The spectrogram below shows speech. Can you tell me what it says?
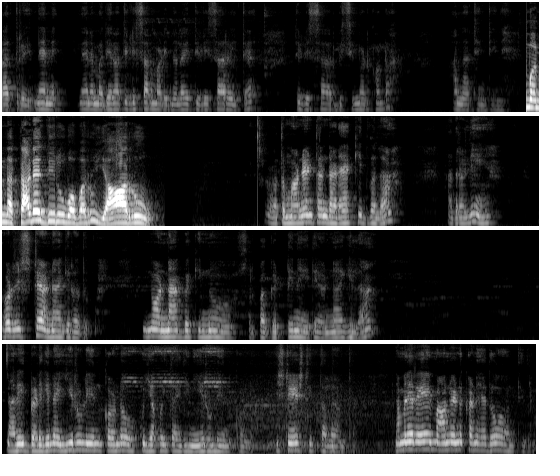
ರಾತ್ರಿ ನೆನೆ ನೆನೆ ಮಧ್ಯಾಹ್ನ ತಿಳಿ ಸಾರು ಮಾಡಿದ್ನಲ್ಲ ಈ ತಿಳಿ ಸಾರು ಐತೆ. ತಿಳಿ ಸಾರು ಬಿಸಿ ಮಾಡಿಕೊಂಡು ಅನ್ನ ತಿಂತೀನಿ. ನಿಮ್ಮನ್ನು ತಡೆದಿರುವವರು ಯಾರು? ಅವತ್ತು ಮಾವಿನಹಣ್ಣು ತಂದು ಅಡೆ ಹಾಕಿದ್ವಲ್ಲ ಅದರಲ್ಲಿ ನೋಡ್ರಿ ಇಷ್ಟೇ ಹಣ್ಣಾಗಿರೋದು ಇನ್ನೂ ಹಣ್ಣಾಗ್ಬೇಕು ಇನ್ನೂ ಸ್ವಲ್ಪ ಗಟ್ಟಿನೇ ಇದೆ ಹಣ್ಣಾಗಿಲ್ಲ ನಾನು ಇದು ಬೆಳಗ್ಗೆನ ಈರುಳ್ಳಿ ಅಂದ್ಕೊಂಡು ಕುಯ್ಯ ಕೊಯ್ತಾ ಇದ್ದೀನಿ ಈರುಳ್ಳಿ ಅಂದ್ಕೊಂಡು. ಇಷ್ಟೇ ಇತ್ತಲ್ಲ ಅಂತ. ನಮ್ಮನೆಯವರೇ ಮಾವಿನ ಹಣ್ಣು ಅದು ಅಂತಿದ್ರು.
